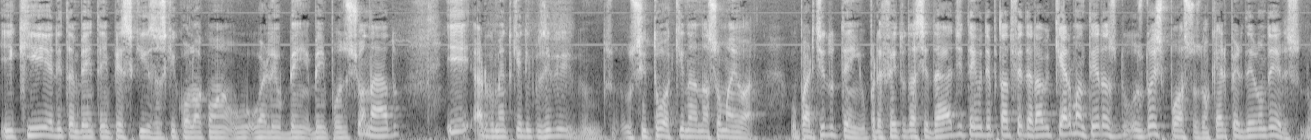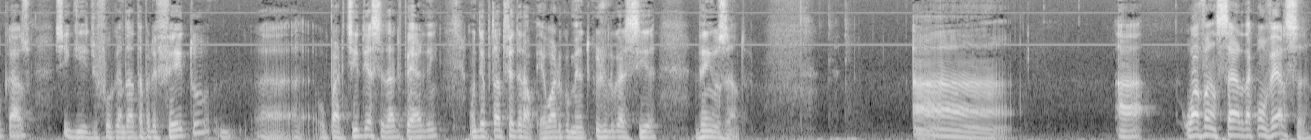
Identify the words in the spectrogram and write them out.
e que ele também tem pesquisas que colocam o, o Arleu bem, bem posicionado e argumento que ele, inclusive, o citou aqui na, na sua maior. O partido tem o prefeito da cidade e tem o deputado federal e quer manter os dois postos, não quer perder um deles. No caso, se Guide for candidato a prefeito, uh, o partido e a cidade perdem um deputado federal. É o argumento que o Júlio Garcia vem usando. A, a, o avançar da conversa,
